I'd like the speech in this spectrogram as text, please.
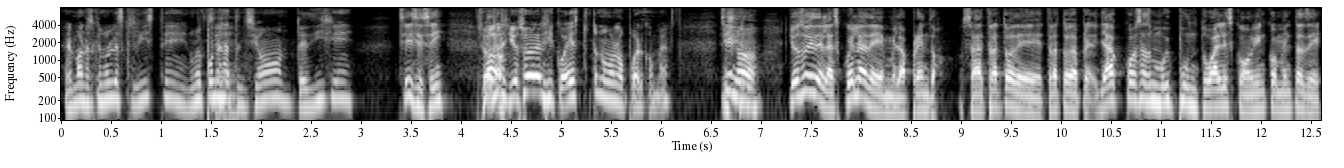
hermano, es que no le escribiste. No me pones atención. Te dije. Sí, sí, sí. Yo soy alérgico a esto, tú no me lo puedes comer. Sí, no, yo soy de la escuela de me lo aprendo. O sea, trato de, trato de aprender. Ya cosas muy puntuales, como bien comentas, de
